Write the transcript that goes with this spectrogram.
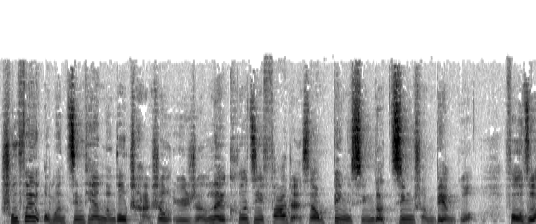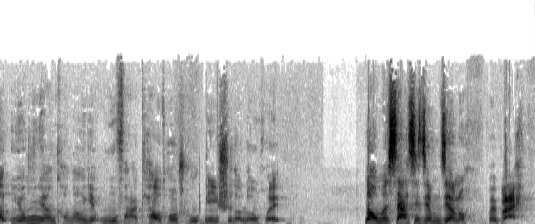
除非我们今天能够产生与人类科技发展相并行的精神变革，否则永远可能也无法跳脱出历史的轮回。”那我们下期节目见喽，拜拜。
